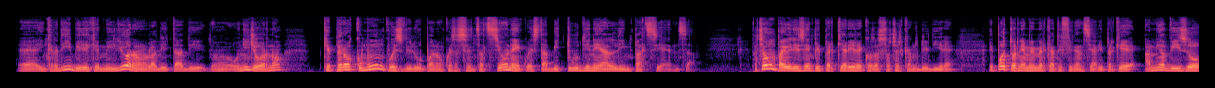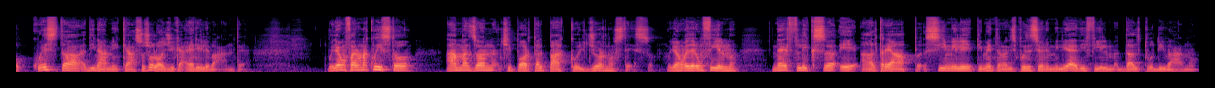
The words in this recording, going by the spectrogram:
eh, incredibili che migliorano la vita di uh, ogni giorno, che però comunque sviluppano questa sensazione e questa abitudine all'impazienza. Facciamo un paio di esempi per chiarire cosa sto cercando di dire e poi torniamo ai mercati finanziari perché a mio avviso questa dinamica sociologica è rilevante. Vogliamo fare un acquisto? Amazon ci porta il pacco il giorno stesso. Vogliamo vedere un film? Netflix e altre app simili ti mettono a disposizione migliaia di film dal tuo divano.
